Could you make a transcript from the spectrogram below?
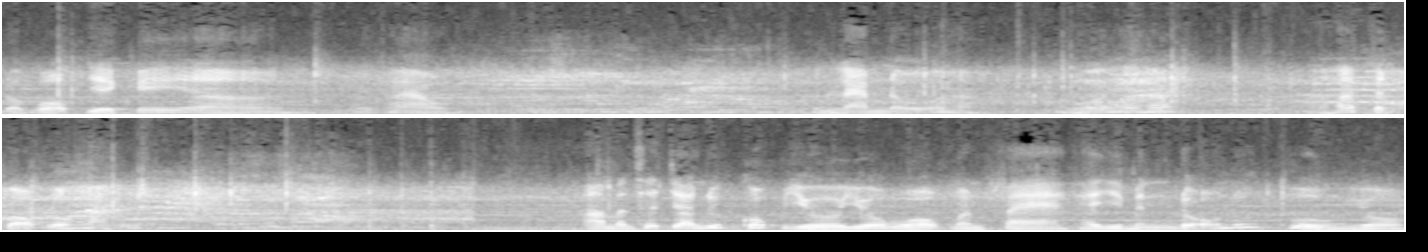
Đổ bột về cái à, cái thao mình làm nữa hả? Nữa hay hết. À, hết thịt bột luôn ha. À, mình sẽ cho nước cốt dừa vô bột mình pha thay vì mình đổ nước thường vô.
